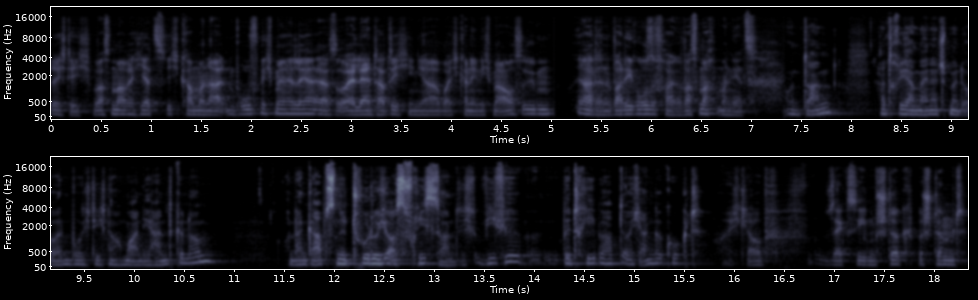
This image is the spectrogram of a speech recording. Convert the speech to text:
Richtig, was mache ich jetzt? Ich kann meinen alten Beruf nicht mehr erlernen. Also erlernt hatte ich ihn ja, aber ich kann ihn nicht mehr ausüben. Ja, dann war die große Frage, was macht man jetzt? Und dann hat Reha Management Oldenburg dich nochmal an die Hand genommen und dann gab es eine Tour durch Ostfriesland. Wie viele Betriebe habt ihr euch angeguckt? Ich glaube, sechs, sieben Stück bestimmt.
